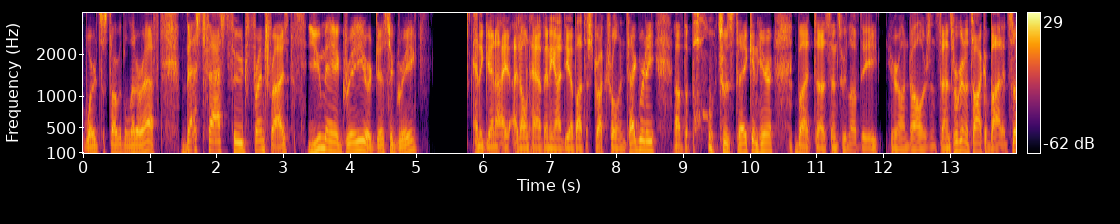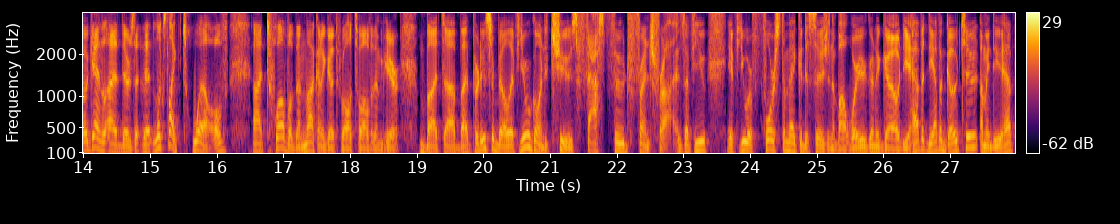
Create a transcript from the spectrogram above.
words that start with the letter F. Best fast food french fries. You may agree or disagree. And again, I, I don't have any idea about the structural integrity of the poll which was taken here, but uh, since we love to eat here on Dollars and Sense, we're going to talk about it. So again, uh, there's it looks like 12, uh, 12 of them. I'm not going to go through all 12 of them here, but uh, but producer Bill, if you were going to choose fast food French fries, if you if you were forced to make a decision about where you're going to go, do you have it? Do you have a go to? I mean, do you have?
